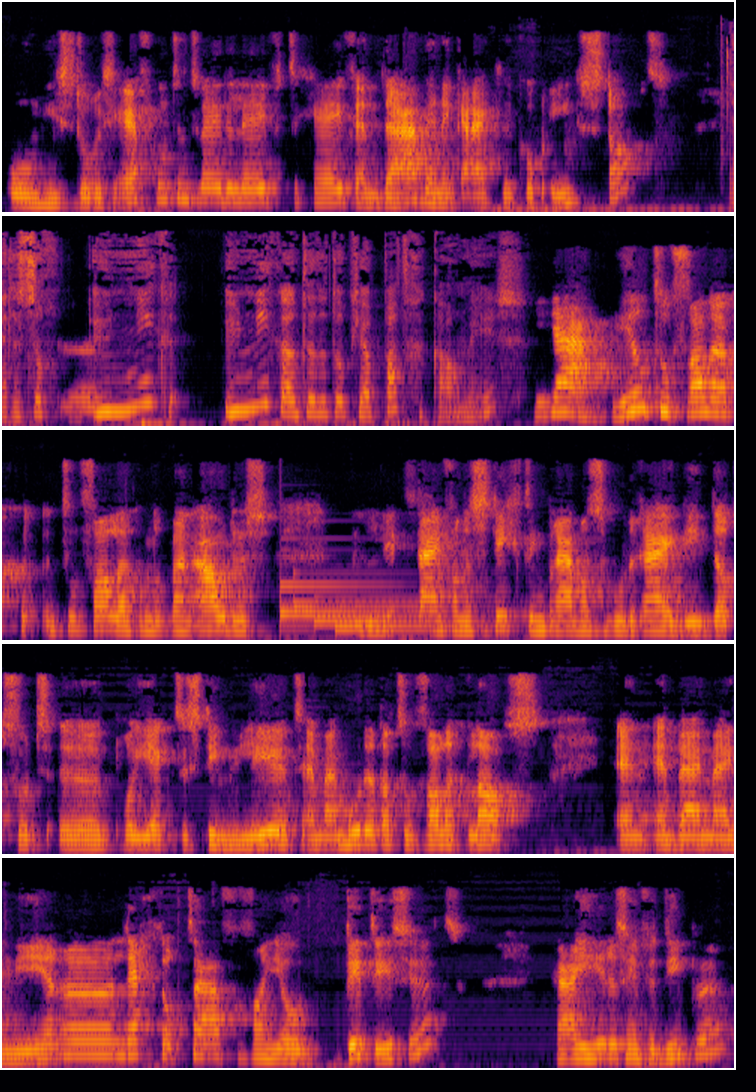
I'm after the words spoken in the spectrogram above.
om historisch erfgoed een tweede leven te geven. En daar ben ik eigenlijk op ingestapt. Ja, dat is toch uh, uniek, uniek ook dat het op jouw pad gekomen is? Ja, heel toevallig, toevallig omdat mijn ouders lid zijn van een stichting Brabantse Boerderij die dat soort uh, projecten stimuleert. En mijn moeder dat toevallig las. En, en bij mij neerlegde op tafel van, joh, dit is het. Ga je hier eens in verdiepen.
